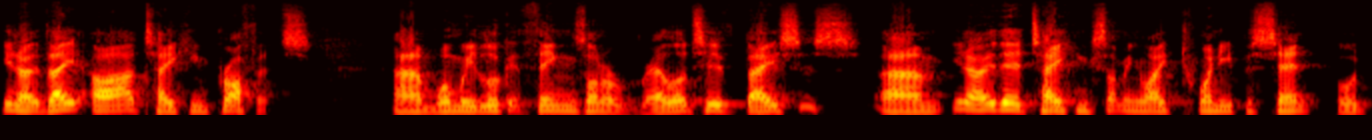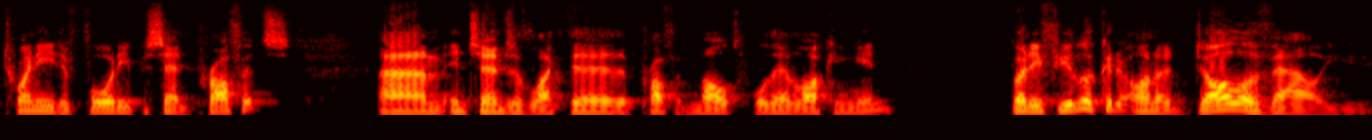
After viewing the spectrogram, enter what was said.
you know they are taking profits um, when we look at things on a relative basis, um, you know, they're taking something like 20% or 20 to 40% profits um, in terms of like the, the profit multiple they're locking in. But if you look at it on a dollar value,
